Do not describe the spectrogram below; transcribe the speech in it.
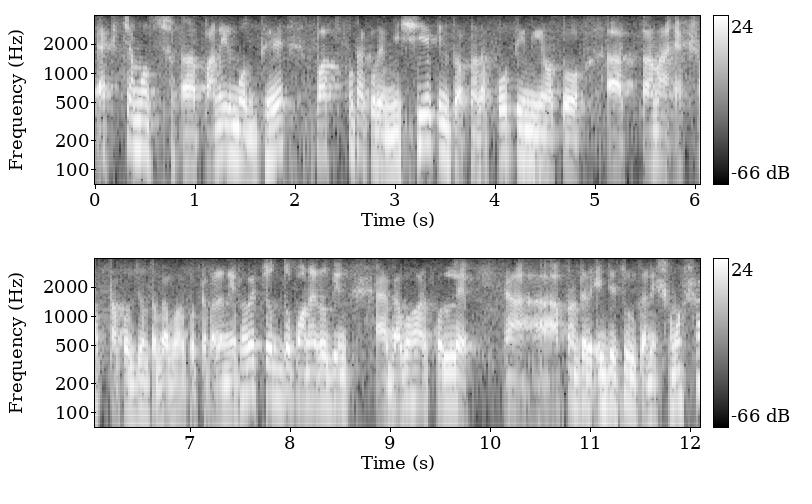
এক চামচ আহ, পানির মধ্যে পাঁচ ফোঁটা করে মিশিয়ে কিন্তু আপনারা প্রতিনিয়ত টানা এক সপ্তাহ পর্যন্ত ব্যবহার করতে পারেন। এভাবে চোদ্দ পনেরো দিন ব্যবহার করলে আপনাদের এই যে চুলকানির সমস্যা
